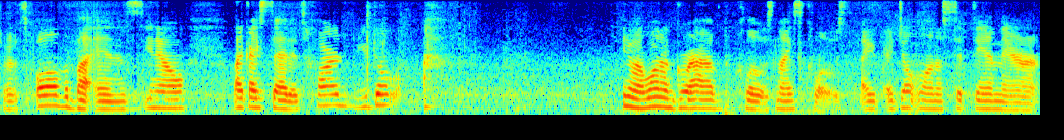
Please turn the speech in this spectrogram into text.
shirts. All the buttons, you know, like I said, it's hard. You don't, you know, I want to grab clothes, nice clothes. I, I don't want to sit down there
